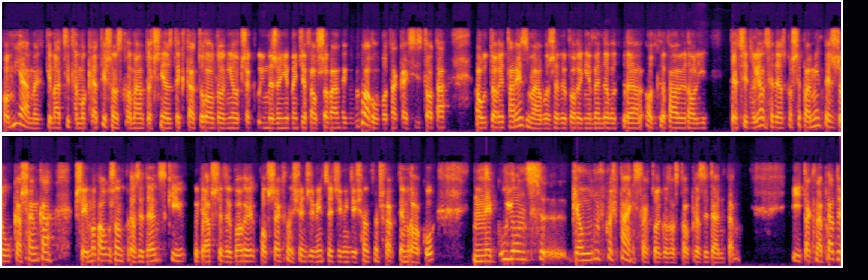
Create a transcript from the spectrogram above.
pomijam legitymacji demokratyczną, skoro mamy do czynienia z dyktaturą, to nie oczekujmy, że nie będzie fałszowanych wyborów, bo taka jest istota autorytaryzmu, albo że wybory nie będą odgry- odgrywały roli decydującej. Teraz proszę pamiętać, że Łukaszenka przejmował urząd prezydencki, wygrawszy wybory powszechne w 1994 roku, negując e, białoruskość państwa, którego został prezydentem. I tak naprawdę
